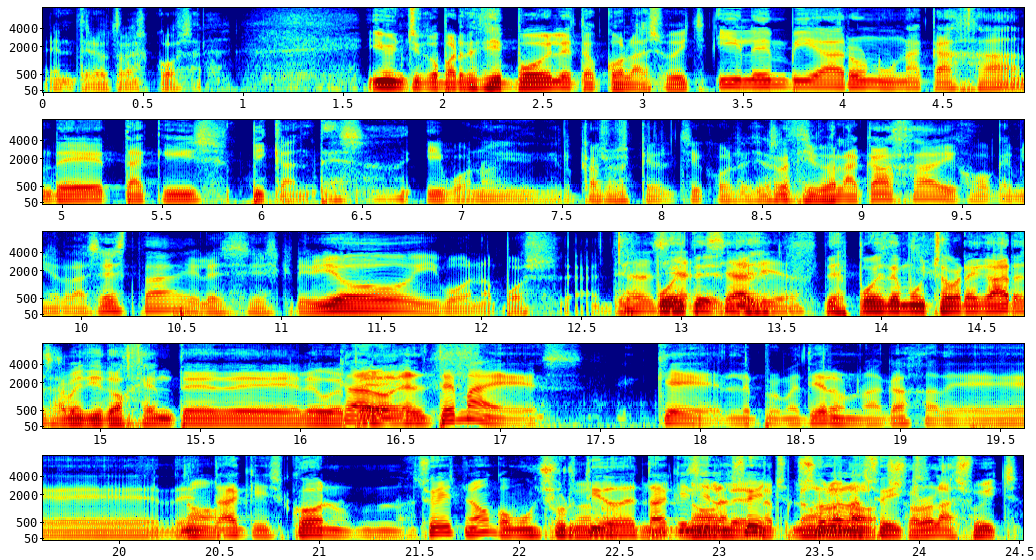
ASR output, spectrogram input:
entre otras cosas. Y un chico participó y le tocó la Switch y le enviaron una caja de taquis picantes. Y bueno, y el caso es que el chico les recibió la caja, dijo, ¿qué mierda es esta? Y les escribió y bueno, pues después, se- de, se ha de- liado. después de mucho bregar se ha metido gente del EVP. Claro, el tema es que le prometieron una caja de, de No. taquis con una Switch, ¿no? Como un surtido No, no, de taquis y la Switch. solo la Switch. Solo la Switch.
